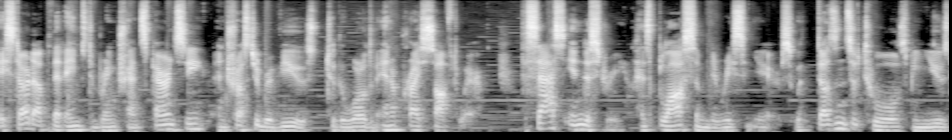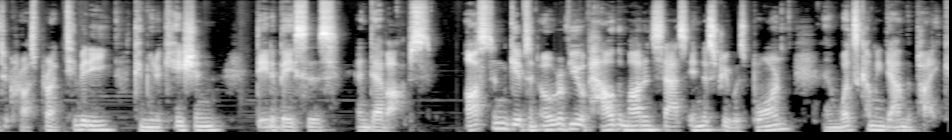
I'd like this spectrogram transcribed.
a startup that aims to bring transparency and trusted reviews to the world of enterprise software. The SaaS industry has blossomed in recent years, with dozens of tools being used across productivity, communication, databases, and DevOps. Austin gives an overview of how the modern SaaS industry was born and what's coming down the pike.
